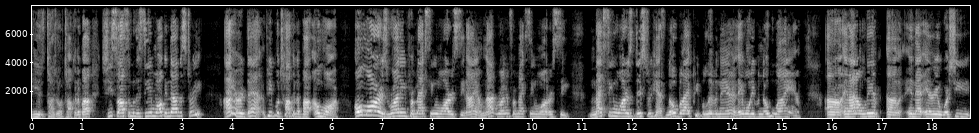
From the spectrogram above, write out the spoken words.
You talking about she saw somebody see him walking down the street. I heard that. People talking about Omar. Omar is running for Maxine Waters' seat. I am not running for Maxine Waters' seat. Maxine Waters district has no black people living there, and they won't even know who I am. Uh, and I don't live uh, in that area where she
